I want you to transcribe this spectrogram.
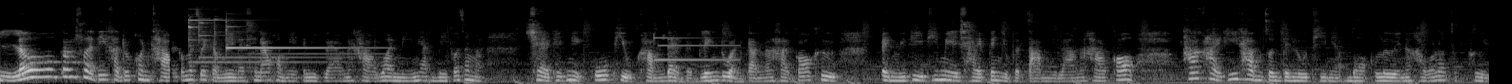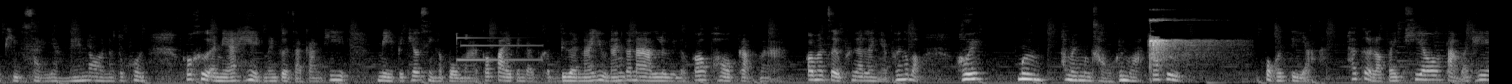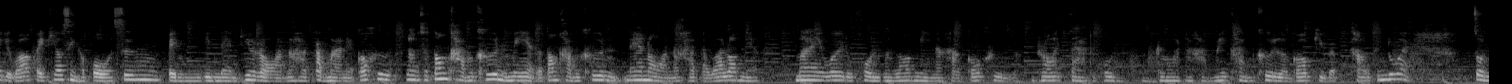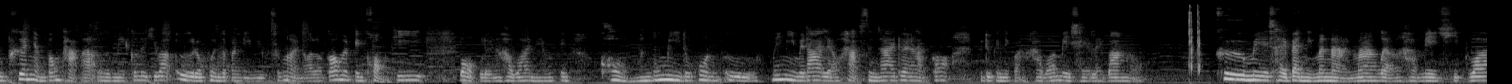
ฮลโลก็สวัสดีค่ะทุกคนค่ะ ก็มาเจอกับเมย์ในช anel ของเมย์กันอีกแล้วนะคะ วันนี้เนี่ยเมย์ก็จะมาแชร์เทคนิคกู้ผิวคล้ำแดดแบบเร่งด่วนกันนะคะ ก็คือเป็นวิธีที่เมย์ใช้เป็นอยู่ประจำอยู่แล้วนะคะ ก็ถ้าใครที่ทำจนเป็นรูทีเนี่ยบอกเลยนะคะ ว่าเราจะเผยผิวใสอย่างแน่นอนนะทุกคน ก็คืออันเนี้ยเหตุมันเกิดจากการที่เมย์ไปเที่ยวสิงคโปร์มา ก็ไปเป็นแบบเกือบเดือนนะอยู่นั่นก็นานเลย แล้วก็พอกลับมา ก็มาเจอเพื่อนอะไรเงี้ยเพื่อนก็บอกเฮ้ยมึงทำไมมึงขาวขึ้นวะก็คือ ปกติอะถ้าเกิดเราไปเที่ยวต่างประเทศหรือว่าไปเที่ยวสิงคโปร์ซึ่งเป็นดินแดนที่ร้อนนะคะ กลับมาเนี่ยก็คือเราจะต้องค้ำขึ้นเมย์จะต้องค้ำขึ้นแน่นอนนะคะ แต่ว่ารอบเนี้ยไม่เว้ยทุกคนมันรอบนี้นะคะ ก็คือรอดจ้าทุกคนรอดนะคะ ไม่ค้ำขึ้นแล้วก็ผิวแบบขาวขึ้นด้วยจนเพื่อนยังต้องถามอะเออเมย์ก็เลยคิดว่าเออเราควรจะมารีวิวสักหน่อยเนาะแล้วก็มันเป็นของที่บอกเลยนะคะ ว่าอันเนี้ยมันเป็นของมันต้องมีทุกคนเออไม่มีไม่ได้แล้วหาซื้อง่ายด้วยนะคะ ก็ไปดูกันดีกว่านะคะว่าเมย์ใช้อะไรบ้างเนาะ คือเมย์ใช้แบรนด์นี้มานานมากแล้วนะคะ เมย์คิดว่า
